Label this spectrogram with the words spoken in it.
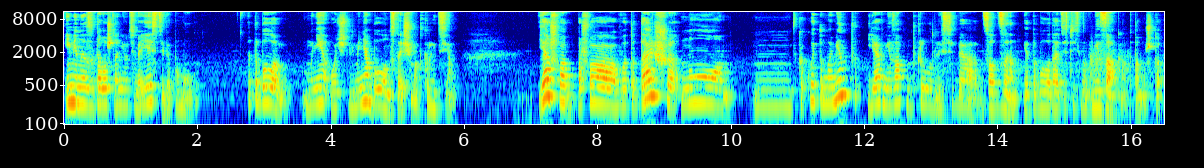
именно из-за того, что они у тебя есть, тебе помогут. Это было мне очень, для меня было настоящим открытием. Я шла, пошла в это дальше, но в какой-то момент я внезапно открыла для себя дзадзен. И это было, да, действительно внезапно, потому что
